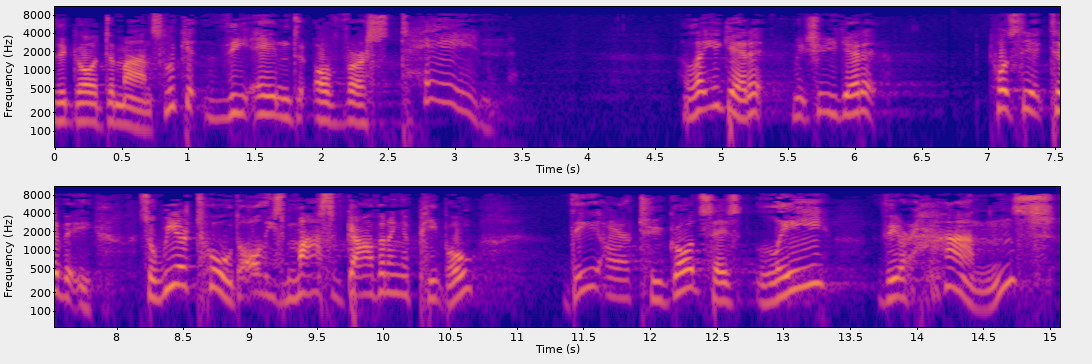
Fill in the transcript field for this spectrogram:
that God demands. Look at the end of verse 10. I'll let you get it. Make sure you get it. What's the activity? So we are told all these massive gathering of people, they are to, God says, lay their hands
